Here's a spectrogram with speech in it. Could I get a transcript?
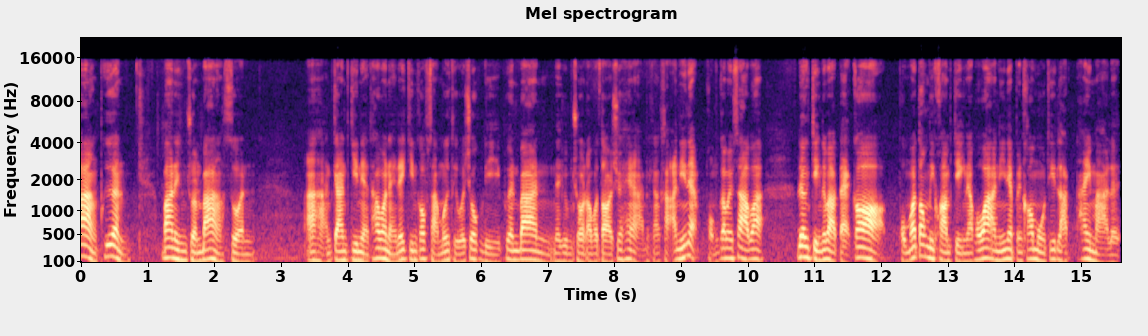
บ้างเพื่อนบ้านในชุมชนบ้าง ส่วนอาหารการกินเนี่ยถ้าวันไหนได้กินครบสามมื้อถือว่าโชคดี เพื่อนบ้านในชุมชนอบตช่วยให้อาหารเป็นครั้งคราวอันนี้เนี่ยผมก็ไม่ทราบว่าเรื่องจริงหรือเปล่าแต่ก็ผมว่าต้องมีความจริงนะเพราะว่าอันนี้เนี่ยเป็นข้อมูลที่รัฐให้มาเลย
